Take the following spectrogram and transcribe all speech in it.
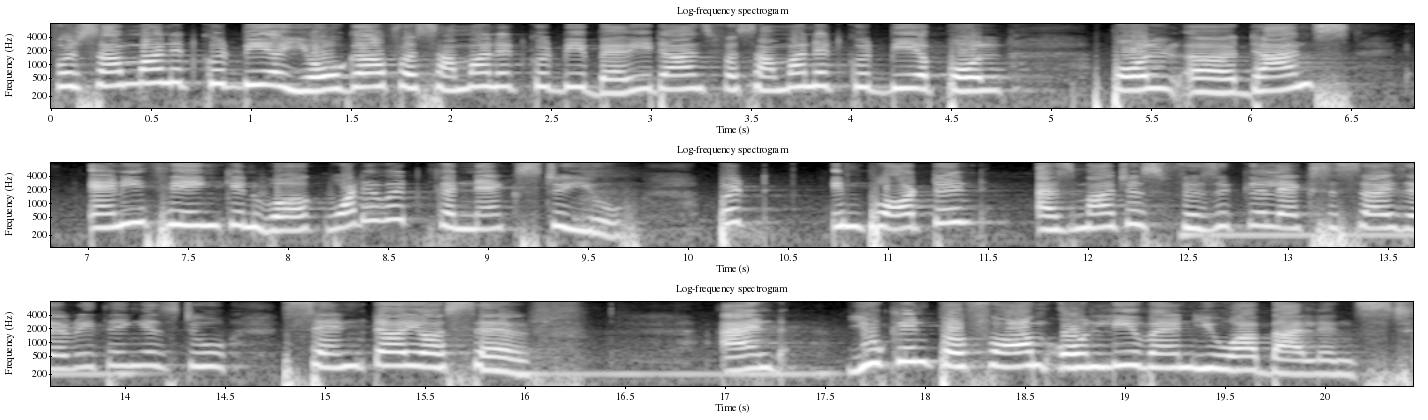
for someone it could be a yoga, for someone it could be belly dance, for someone it could be a pole, pole uh, dance. Anything can work, whatever it connects to you. But important as much as physical exercise, everything is to center yourself and you can perform only when you are balanced.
